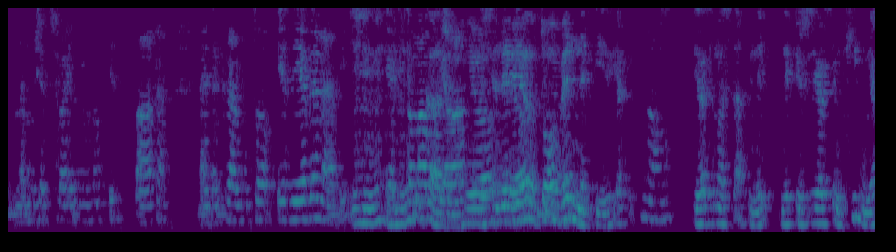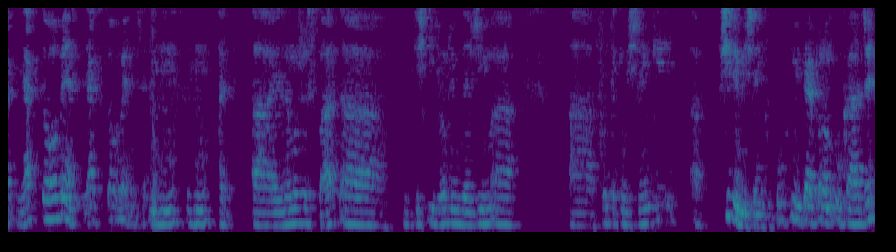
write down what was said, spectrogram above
nemůže třeba jedním v noci spát a na jedenkrát mu to je zjevené, víš, Mhm, jak mhm. to má udělat. Jo, Já jsem nevěděl toho ven, nekdy, jak, No, dělal jsem na stav, ne, nedělal jsem chybu, jak, jak toho ven, jak z toho ven, že? Mhm, mhm. A já nemůžu spát a ty hodin ležím a, a furt taky myšlenky a přijde myšlenku, Bůh mi to potom ukáže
